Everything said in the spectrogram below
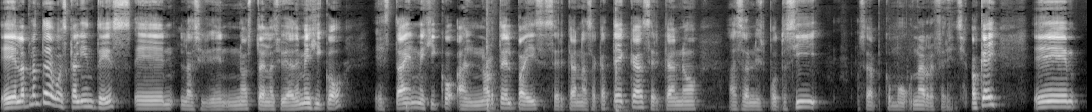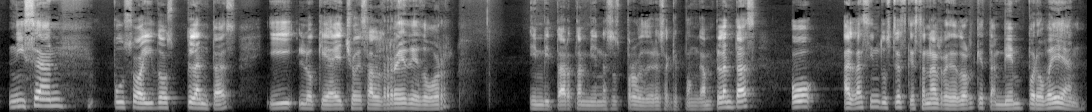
Eh, la planta de Aguascalientes no está en la Ciudad de México, está en México al norte del país, cercano a Zacatecas, cercano a San Luis Potosí, o sea, como una referencia. Ok, eh, Nissan puso ahí dos plantas y lo que ha hecho es alrededor invitar también a sus proveedores a que pongan plantas o a las industrias que están alrededor que también provean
